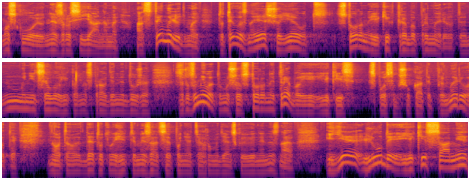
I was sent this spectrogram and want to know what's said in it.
Москвою, не з росіянами, а з тими людьми, то ти визнаєш, що є от сторони, яких треба примирювати. Ну, мені ця логіка насправді не дуже зрозуміла, тому що сторони треба якийсь спосіб шукати, примирювати. Ну, От, але де тут легітимізація поняття громадянської війни, не знаю. І є люди, які самі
